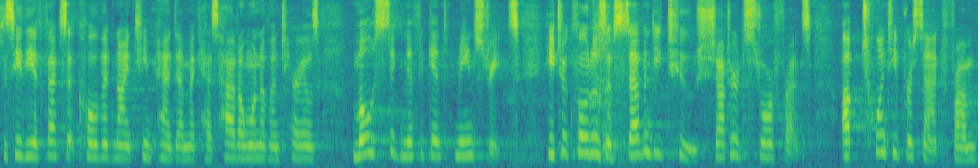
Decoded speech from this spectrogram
to see the effects that COVID-19 pandemic has had on one of Ontario's most significant main streets. He took photos of 72 shuttered storefronts, up 20% from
